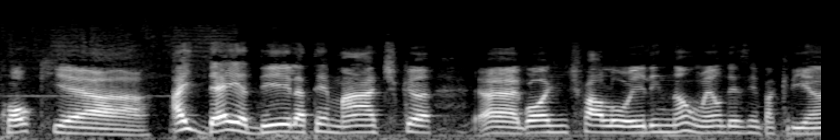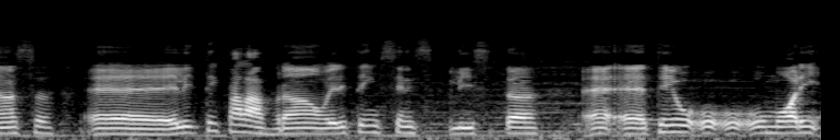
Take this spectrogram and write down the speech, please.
qual que é a, a ideia dele, a temática. É, igual a gente falou, ele não é um desenho para criança. É, ele tem palavrão, ele tem cena explícita. É, é, tem o, o, o Mori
